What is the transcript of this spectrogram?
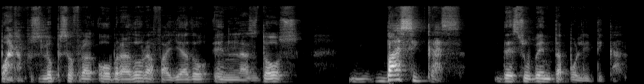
bueno, pues López Obrador ha fallado en las dos básicas de su venta política,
